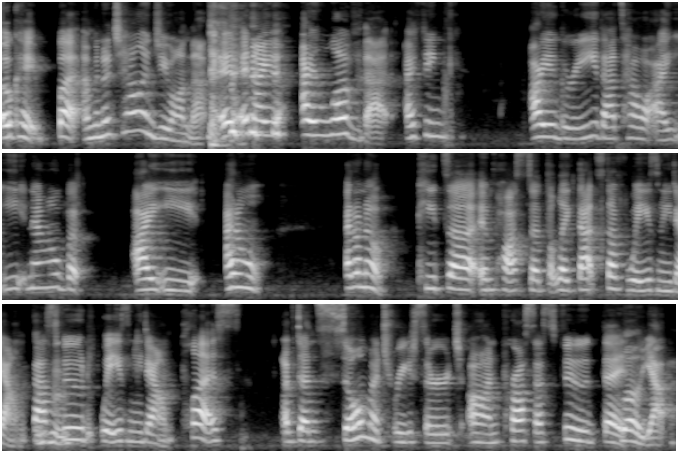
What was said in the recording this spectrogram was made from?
Okay, but I'm going to challenge you on that. and, I I love that. I think I agree that's how I eat now, but I eat I don't I don't know pizza and pasta, like that stuff weighs me down. Fast mm-hmm. food weighs me down. Plus, I've done so much research on processed food that Well, yeah.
